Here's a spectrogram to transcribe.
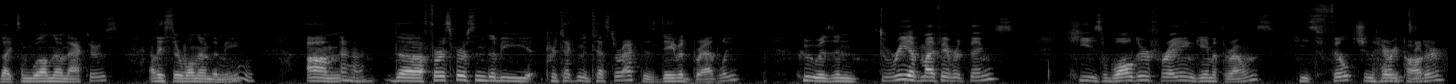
like some well-known actors. At least they're well-known to me. Ooh. Um, Uh-huh. the first person to be protecting the Tesseract is David Bradley, who is in three of my favorite things. He's Walder Frey in Game of Thrones. He's Filch in Harry. Potter.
